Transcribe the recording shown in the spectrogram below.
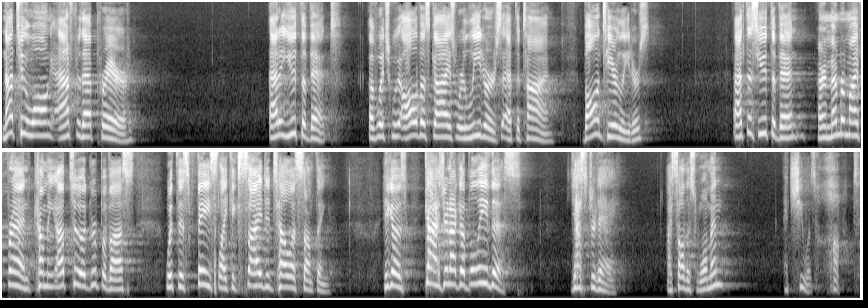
Not too long after that prayer, at a youth event of which we, all of us guys were leaders at the time, volunteer leaders. At this youth event, I remember my friend coming up to a group of us with this face like excited to tell us something. He goes, Guys, you're not gonna believe this. Yesterday, I saw this woman and she was hot.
